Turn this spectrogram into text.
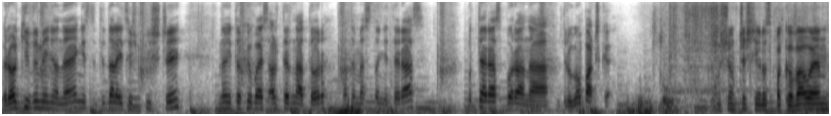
Rolki wymienione, niestety dalej coś piszczy. No i to chyba jest alternator, natomiast to nie teraz, bo teraz pora na drugą paczkę. Już ją wcześniej rozpakowałem.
